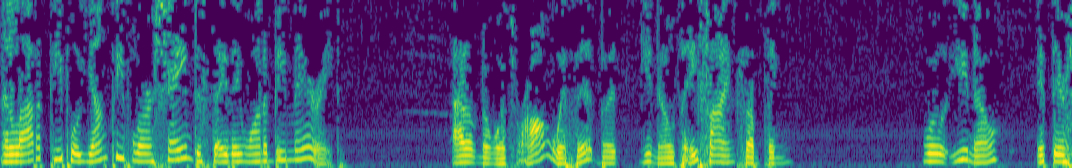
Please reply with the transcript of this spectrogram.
And a lot of people, young people, are ashamed to say they want to be married. I don't know what's wrong with it, but, you know, they find something. Well, you know, if there's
